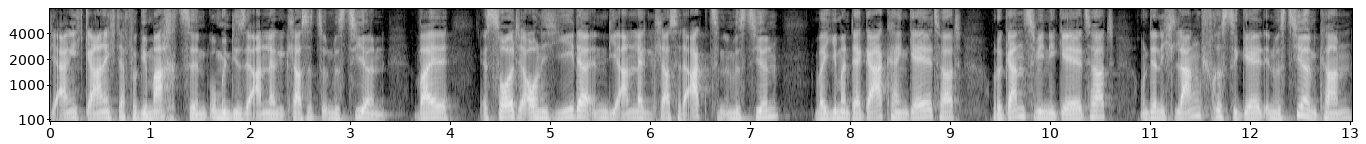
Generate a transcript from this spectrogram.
die eigentlich gar nicht dafür gemacht sind, um in diese Anlageklasse zu investieren, weil es sollte auch nicht jeder in die Anlageklasse der Aktien investieren, weil jemand, der gar kein Geld hat oder ganz wenig Geld hat und der nicht langfristig Geld investieren kann,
